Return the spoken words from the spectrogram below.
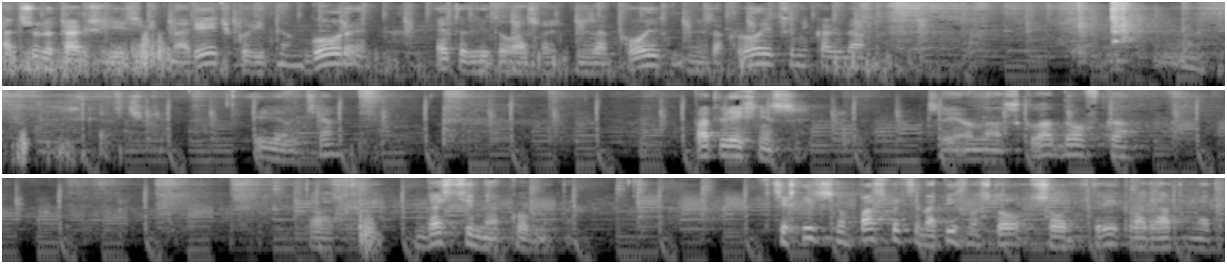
Отсюда также есть вид на речку, вид на горы. Этот вид у вас не, закроет, не закроется никогда. Идемте. Под лестницей у нас кладовка. Так, гостиная комната. В техническом паспорте написано 143 квадратных метра.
